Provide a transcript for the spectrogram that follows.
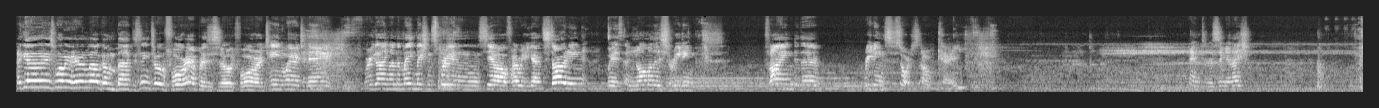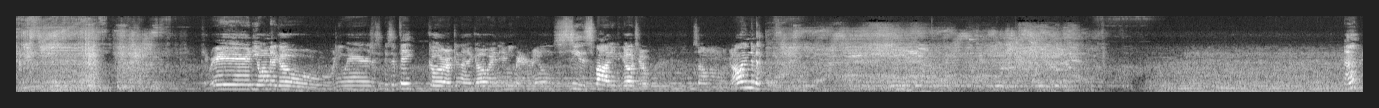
Hey guys, Warrior here and welcome back to Saints Row 4 episode 14 where today we're going on the main mission spree and see how far we can get starting with anomalous readings. Find the readings source. Okay. Into the simulation. You want me to go? Anywhere specific, or can I go in anywhere? I don't see the spot I need to go to, so I'm going in the middle. Huh?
